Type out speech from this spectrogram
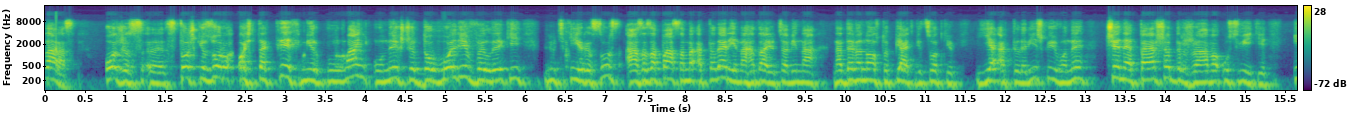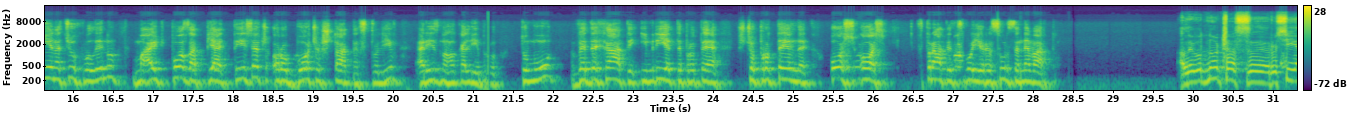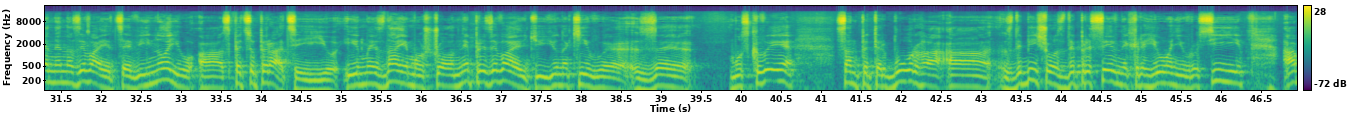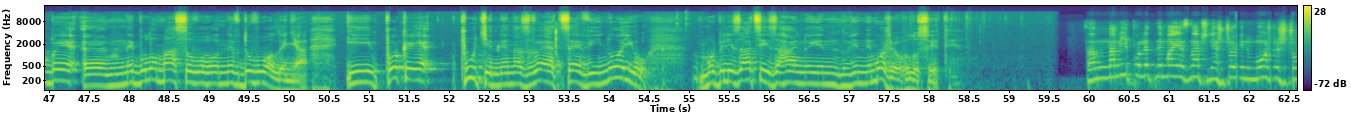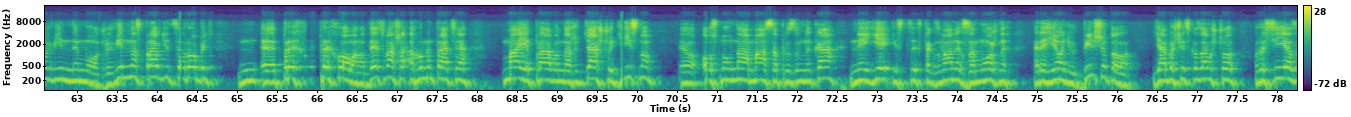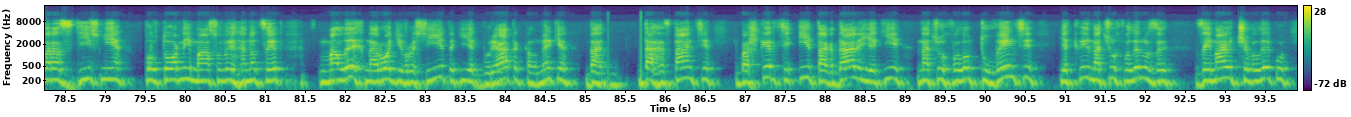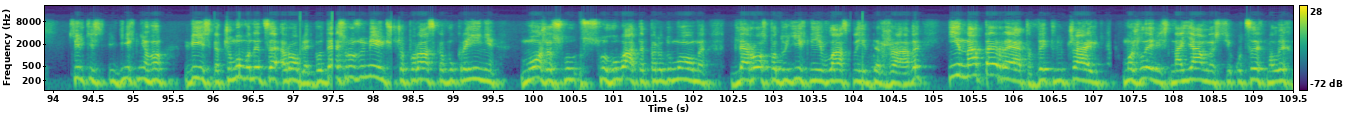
зараз. Отже, з, е, з точки зору ось таких міркувань у них ще доволі великий людський ресурс. А за запасами артилерії, нагадаю, ця війна на 95% є артилерійською. Вони чи не перша держава у світі, і на цю хвилину мають поза 5 тисяч робочих штатних стволів різного калібру. Тому видихати і мріяти про те, що противник ось ось втратить свої ресурси, не варто. Але водночас е, Росія не називає це війною, а спецоперацією. І ми знаємо, що не призивають юнаків е, з Москви, Санкт-Петербурга, а здебільшого з депресивних регіонів Росії, аби е, не було масового невдоволення. І поки Путін не назве це війною, мобілізації загальної він не може оголосити. Та на мій погляд не має значення, що він може, що він не може. Він насправді це робить е, прих- приховано. Десь ваша аргументація має право на життя, що дійсно е, основна маса призовника не є із цих так званих заможних регіонів. Більше того, я би ще сказав, що Росія зараз здійснює повторний масовий геноцид малих народів Росії, такі як буряти, калмики, да- дагестанці, башкирці і так далі, які на цю хвилину тувинці, які на цю хвилину займають чевелику кількість їхнього війська. Чому вони це роблять? Бо десь розуміють, що поразка в Україні може слугувати передумовами для розпаду їхньої власної держави, і наперед виключають можливість наявності у цих малих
